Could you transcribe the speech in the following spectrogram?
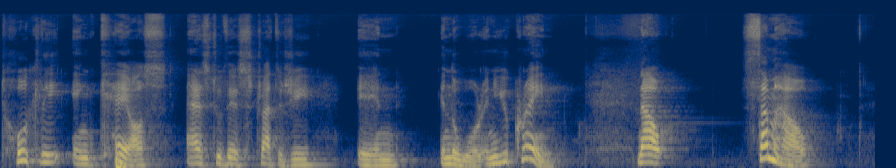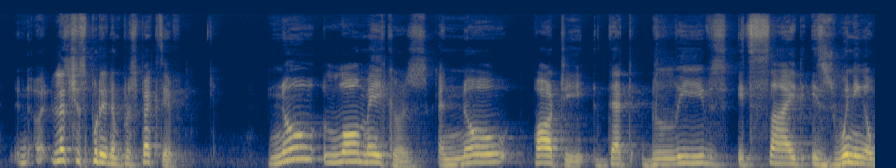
totally in chaos as to their strategy in in the war in Ukraine. Now, somehow, let's just put it in perspective. No lawmakers and no party that believes its side is winning a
